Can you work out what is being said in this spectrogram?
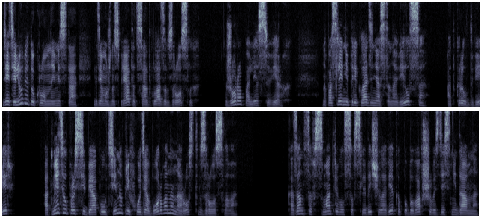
Дети любят укромные места, где можно спрятаться от глаза взрослых. Жора полез вверх. На последней перекладине остановился, открыл дверь, отметил про себя, паутина при входе оборвана на рост взрослого. Казанцев всматривался в следы человека, побывавшего здесь недавно.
